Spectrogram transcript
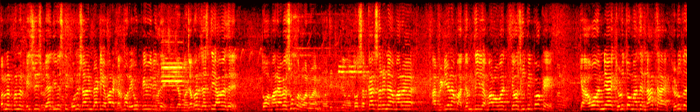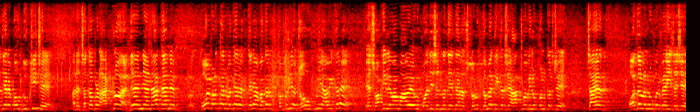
પંદર પંદર વીસ વીસ બે દિવસથી પોલીસ આવીને બેઠી અમારા ઘરમાં રહેવું કેવી રીતે? જબરજસ્તી આવે છે. તો અમારે હવે શું કરવાનું એમ? તો સરકાર શ્રીને અમારે આ મીડિયાના માધ્યમથી અમારો અવાજ ત્યાં સુધી પહોંચે કે આવો અન્યાય ખેડૂતો માટે ના થાય. ખેડૂત અત્યારે બહુ દુઃખી છે. અને છતાં પણ આટલો હદે અન્યાય ના થાય ને કોઈ વળતર વગેરે કર્યા વગર કંપનીઓ જો હુકમી આવી કરે, એ શોખી લેવામાં આવે એવું પોઝિશન નથી. અત્યારે ખેડૂત ગમે તે કરશે, આત્મવિલોપન કરશે, ચાહે ઓદલન ઉપર બેસી જશે.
